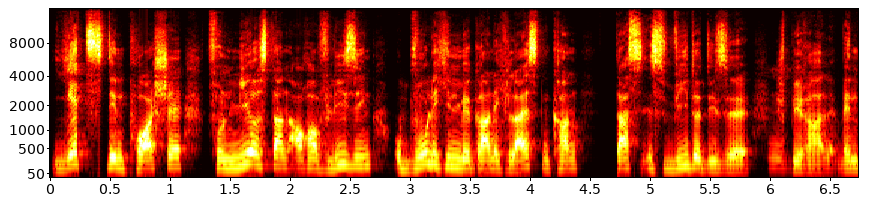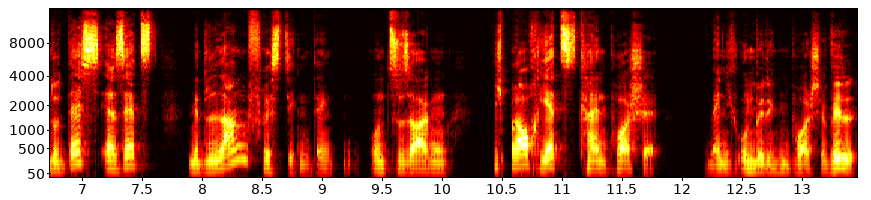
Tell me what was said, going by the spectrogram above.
jetzt den Porsche, von mir aus dann auch auf Leasing, obwohl ich ihn mir gar nicht leisten kann. Das ist wieder diese mhm. Spirale. Wenn du das ersetzt mit langfristigem Denken und zu sagen, ich brauche jetzt keinen Porsche, wenn ich unbedingt einen Porsche will,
